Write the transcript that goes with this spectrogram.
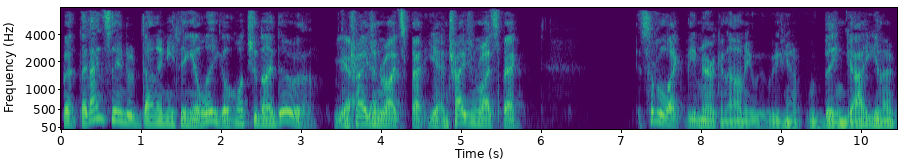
but they don't seem to have done anything illegal. What should I do with them? Yeah, and Trajan yeah. writes back, yeah, and Trajan writes back, it's sort of like the American army, we, we, you know, with being gay, you know,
